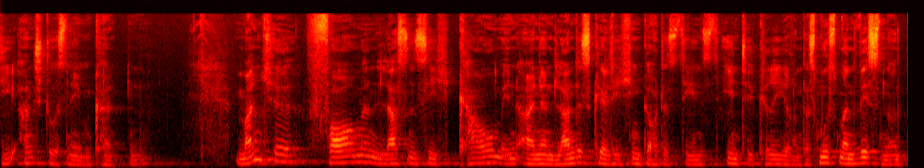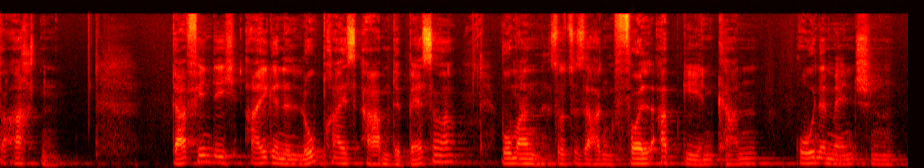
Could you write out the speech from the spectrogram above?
die Anstoß nehmen könnten. Manche Formen lassen sich kaum in einen landeskirchlichen Gottesdienst integrieren. Das muss man wissen und beachten. Da finde ich eigene Lobpreisabende besser, wo man sozusagen voll abgehen kann, ohne Menschen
